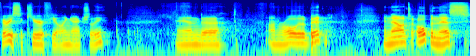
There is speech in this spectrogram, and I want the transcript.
Very secure feeling actually. And uh, unroll it a bit. And now to open this,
